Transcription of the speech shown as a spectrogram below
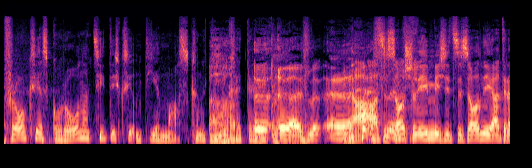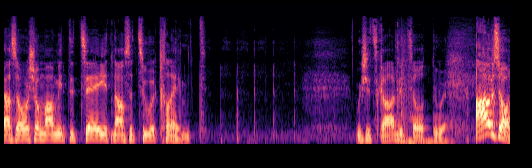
froh gewesen, als Corona-Zeit war und die Masken natürlich hat tragen. Äh, lü- äh, Ja, es also so schlimm ist jetzt so nicht. Ich habe auch schon mal mit den Zehen die Nase zugeklemmt. Musst jetzt gar nicht so tun. Also,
